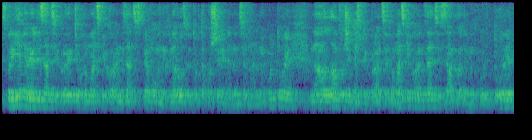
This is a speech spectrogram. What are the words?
Сприяння реалізації проєктів громадських організацій, спрямованих на розвиток та поширення національної культури, налагодження співпраці громадських організацій з закладами культури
